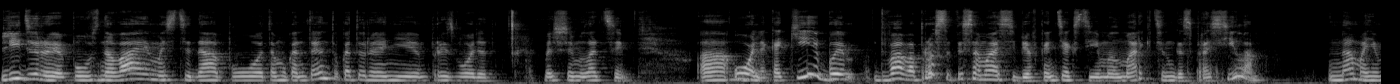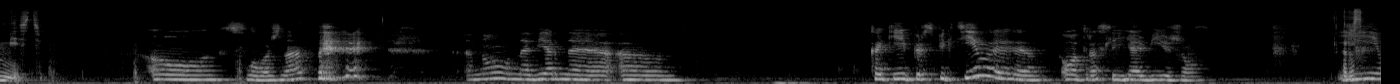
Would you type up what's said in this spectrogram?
лидеры по узнаваемости, да, по тому контенту, который они производят. Большие молодцы. А, Оля, какие бы два вопроса ты сама себе в контексте email-маркетинга спросила на моем месте? О, сложно. Ну, наверное, э, какие перспективы отрасли я вижу. И...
